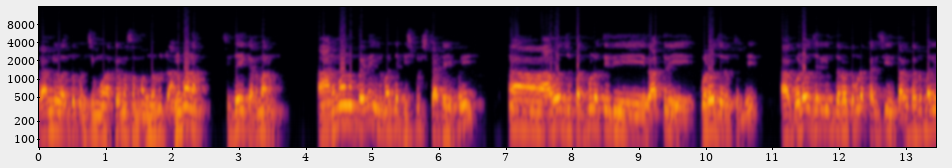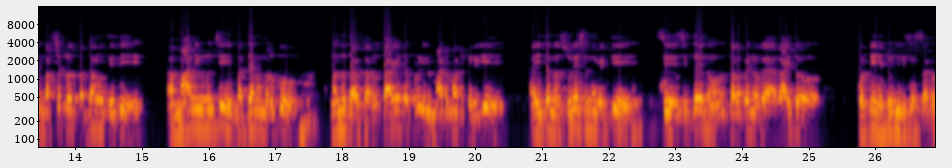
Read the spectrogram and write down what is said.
ఫ్యామిలీ వాళ్ళతో కొంచెం అక్రమ సంబంధం అనుమానం. సిద్ధయ్యకి అనుమానం. ఆ అనుమానం పైన వీళ్ళ మధ్య డిస్ప్యూట్ స్టార్ట్ అయిపోయి ఆ, రోజు పదమూడవ తేదీ రాత్రి గొడవ జరుగుతుంది. ఆ గొడవ జరిగిన తర్వాత కూడా కలిసి తాగుతారు. మళ్ళీ మరుసటి రోజు పద్నాలుగవ తేదీ మార్నింగ్ నుంచి మధ్యాహ్నం వరకు మందు తాగుతారు. తాగేటప్పుడు వీళ్ళు మాట మాట పెరిగి ఇతను సురేష్ అనే వ్యక్తి సిద్ధయ్యను తలపైన ఒక రాయితో కొట్టి హెడ్ ఇంజరీ చేస్తాడు.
